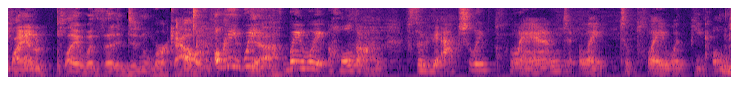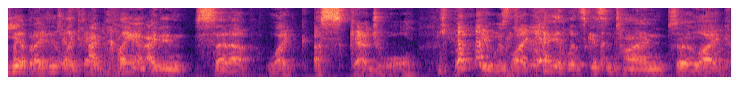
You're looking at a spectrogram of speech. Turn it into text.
planned to play with it. it didn't work out. Okay, wait, Yeah. wait, wait, hold on. So you actually planned like to play with people? Yeah, but I didn't like. I didn't planned. I didn't set up like a schedule, but it was like, hey, let's get some time to like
